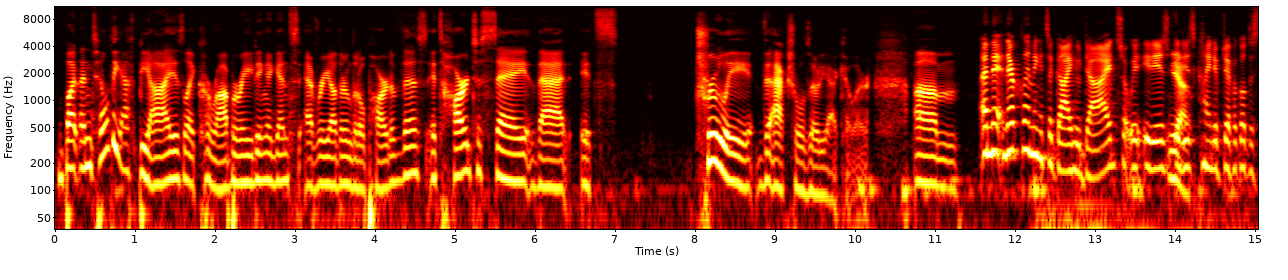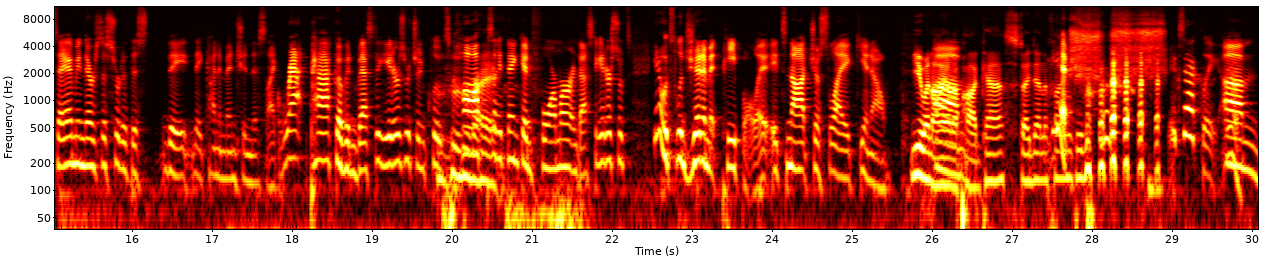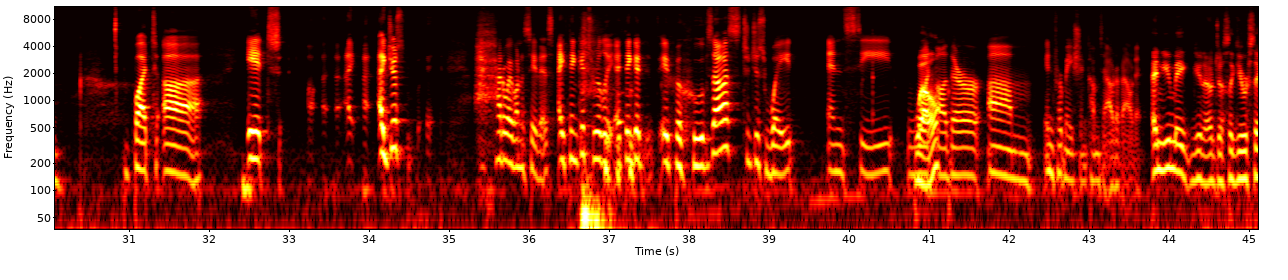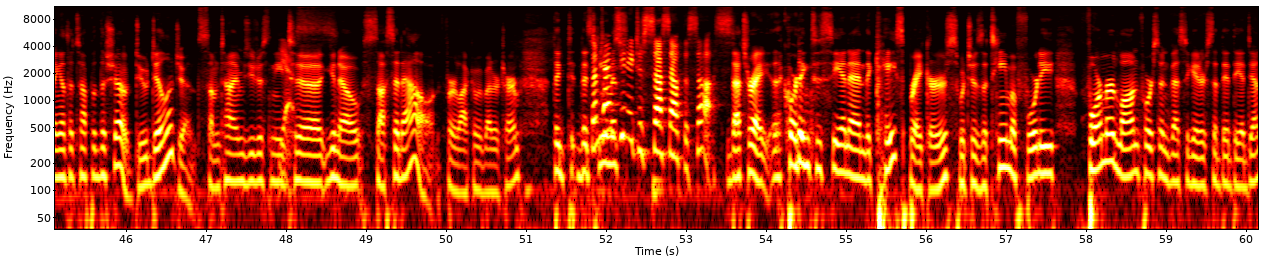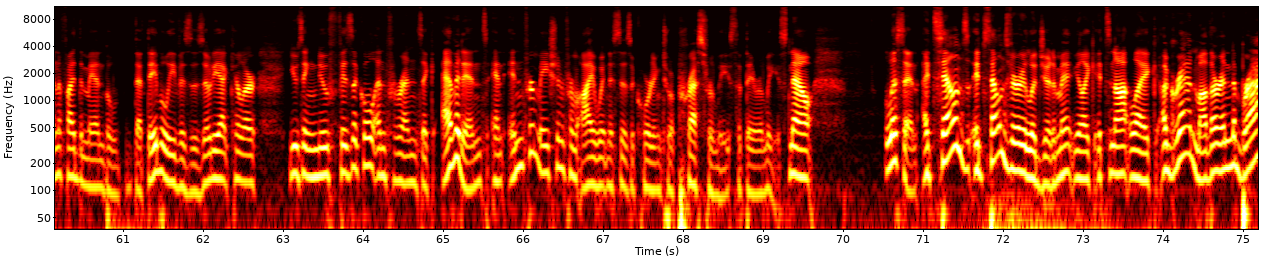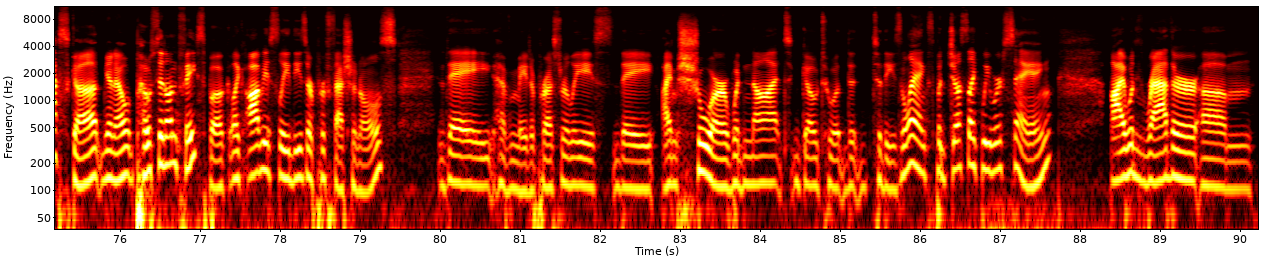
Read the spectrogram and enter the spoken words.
But until the FBI is like corroborating against every other little part of this, it's hard to say that it's truly the actual Zodiac killer. Um, and they, they're claiming it's a guy who died, so it, it is Yeah. it is kind of difficult to say. I mean, there's this sort of this they they kind of mention this like rat pack of investigators, which includes cops, Right. I think, and former investigators. So it's you know it's legitimate people. It, it's not just like you know you and I Um, on a podcast identifying yeah, people. sh- sh- exactly. Um, but uh, it, I, I just, how do I want to say this? I think it's really, I think it, it behooves us to just wait and see what Well- other um, information comes out about it. and you make you know just like you were saying at the top of the show due diligence sometimes you just need to you know suss it out for lack of a better term the, the team Sometimes is you need to suss out the sus. That's right. According to CNN, the Case Breakers, which is a team of 40 former law enforcement investigators, said that they identified the man bel that they believe is the Zodiac killer using new physical and forensic evidence and information from eyewitnesses, according to a press release that they released. Now, listen it sounds it sounds very legitimate. You're like it's not like a grandmother in nebraska you know posted on facebook. Like obviously these are professionals. They have made a press release. They i'm sure would not go to a, the, to these lengths. But just like we were saying i would rather um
